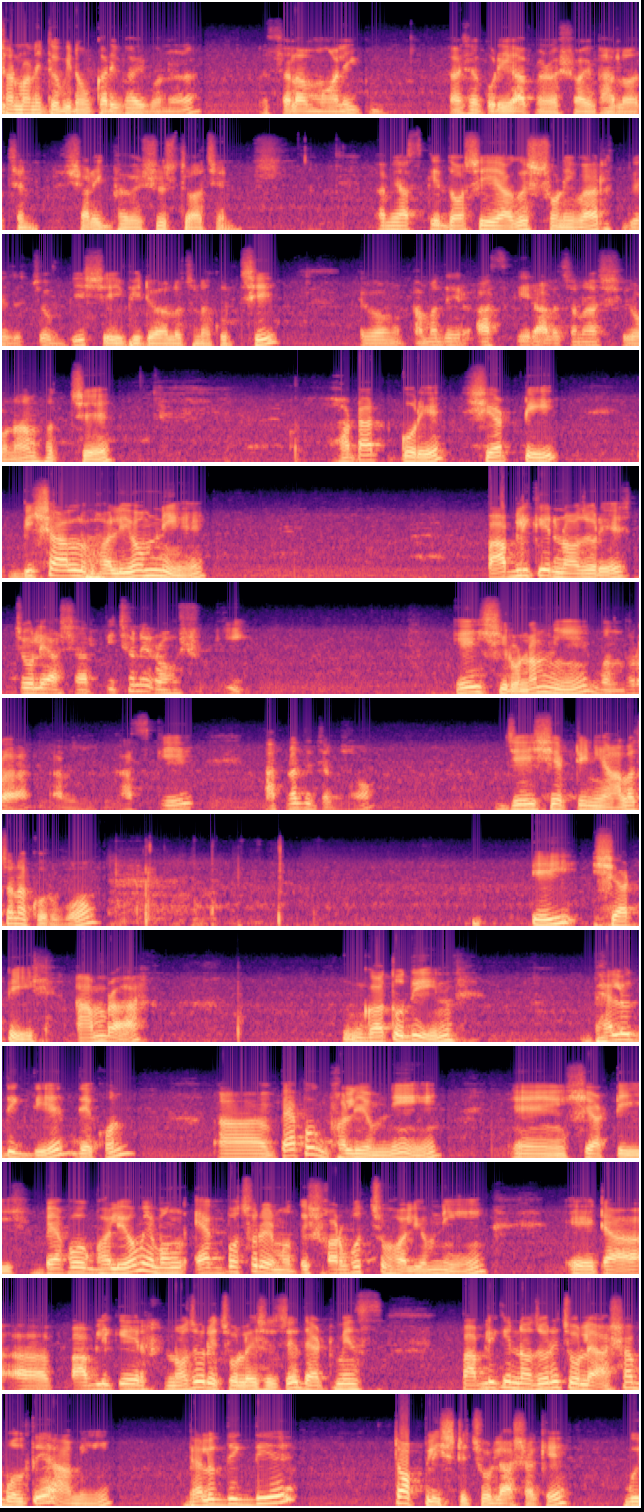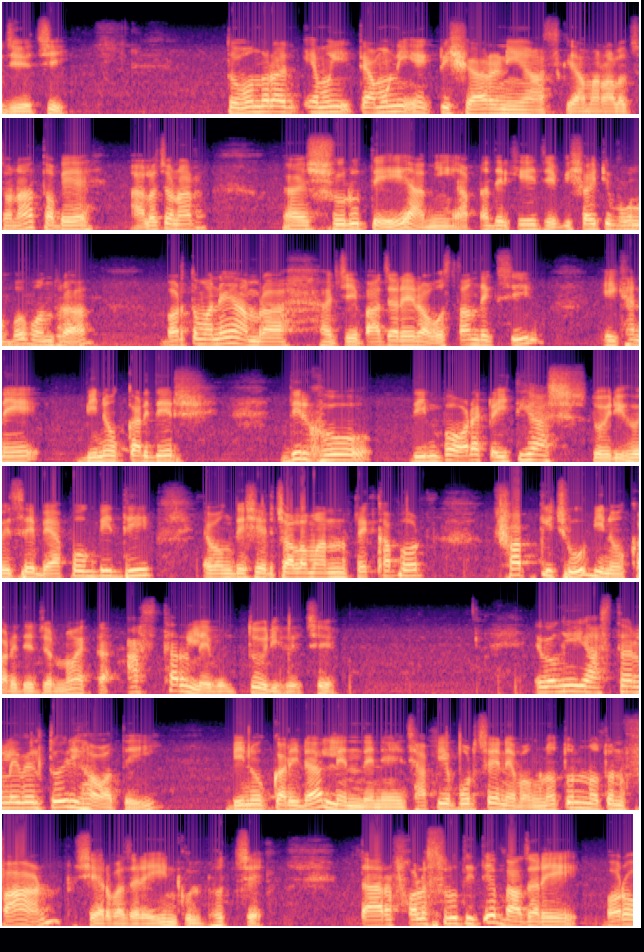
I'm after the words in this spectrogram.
সম্মানিত বিনিয়োগকারী ভাই বোনেরা, আসসালামু আলাইকুম। আশা করি আপনারা সবাই ভালো আছেন, শারীরিকভাবে সুস্থ আছেন। আমি আজকে দশই আগস্ট শনিবার দু হাজার চব্বিশ এই ভিডিও আলোচনা করছি এবং আমাদের আজকের আলোচনার শিরোনাম হচ্ছে, হঠাৎ করে শেয়ারটি বিশাল ভলিউম নিয়ে পাবলিকের নজরে চলে আসার পিছনে রহস্য কী? এই শিরোনাম নিয়ে বন্ধুরা, আমি আজকে আপনাদের জন্য যে শেয়ারটি নিয়ে আলোচনা করব, এই শেয়ারটি আমরা গতদিন ভ্যালুর দিক দিয়ে দেখুন ব্যাপক ভলিউম নিয়ে শেয়ারটি ব্যাপক ভলিউম এবং এক বছরের মধ্যে সর্বোচ্চ ভলিউম নিয়ে এটা পাবলিকের নজরে চলে এসেছে। দ্যাট মিন্স পাবলিকের নজরে চলে আসা বলতে আমি ভ্যালুর দিক দিয়ে টপ লিস্টে চলে আসাকে বুঝিয়েছি। তো বন্ধুরা এমনই তেমনই একটি শেয়ার নিয়ে আজকে আমার আলোচনা, তবে আলোচনার শুরুতে আমি আপনাদেরকে যে বিষয়টি বলব বন্ধুরা, বর্তমানে আমরা যে বাজারের অবস্থান দেখছি এইখানে বিনিয়োগকারীদের দীর্ঘ দিন পর একটা ইতিহাস তৈরি হয়েছে, ব্যাপক বৃদ্ধি এবং দেশের চলমান প্রেক্ষাপট। সব কিছু বিনিয়োগকারীদের জন্য একটা আস্থার লেভেল তৈরি হয়েছে। এবং এই আস্থার লেভেল তৈরি হওয়াতেই বিনিয়োগকারীরা লেনদেনে ঝাঁপিয়ে পড়ছেন এবং নতুন নতুন ফান্ড শেয়ার বাজারে ইনক্লুড হচ্ছে। তার ফলশ্রুতিতে বাজারে বড়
